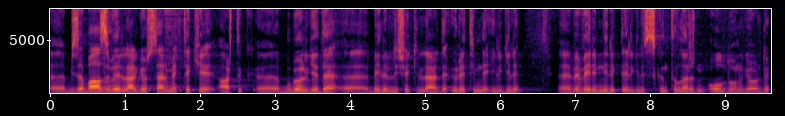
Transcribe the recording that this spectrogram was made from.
e, bize bazı veriler göstermekte ki artık e, bu bölgede belirli şekillerde üretimle ilgili ve verimlilikle ilgili sıkıntıların olduğunu gördük.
